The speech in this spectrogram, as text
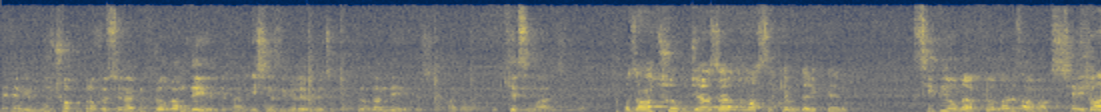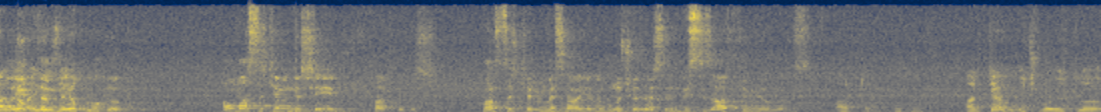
Dediğim gibi bu çok profesyonel bir program değildir. Hani işinizi görebilecek bir program değildir. Adam kesim haricinde. O zaman şu cihaza Mastercam'i de yükleyelim. CD olarak yollarız ama şey Şu an buna yok, yüklenmiyor. elinizde yok mu? Yok. Ama Mastercam'in de şeyi farklıdır. Mastercam'in mesela yerine bunu çözerseniz biz size Artcam'i yollarız. Arkem. Arkem 3 boyutlu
